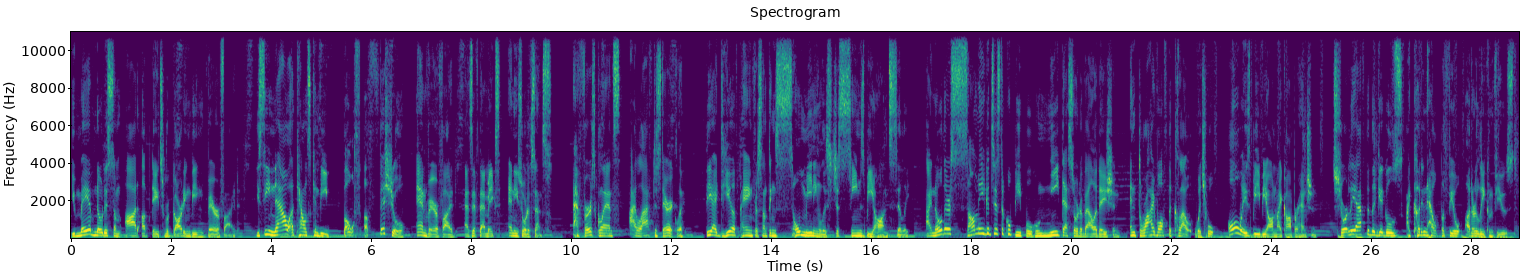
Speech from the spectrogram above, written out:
you may have noticed some odd updates regarding being verified. You see, now accounts can be both official and verified, as if that makes any sort of sense. At first glance, I laughed hysterically. The idea of paying for something so meaningless just seems beyond silly. I know there's some egotistical people who need that sort of validation and thrive off the clout, which will always be beyond my comprehension. Shortly after the giggles, I couldn't help but feel utterly confused.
